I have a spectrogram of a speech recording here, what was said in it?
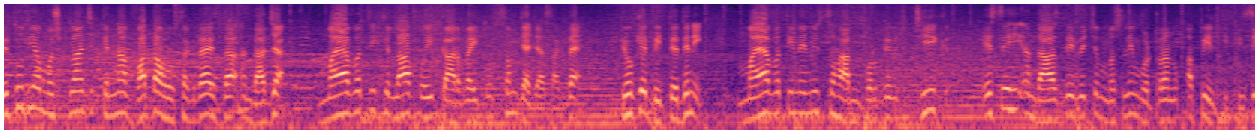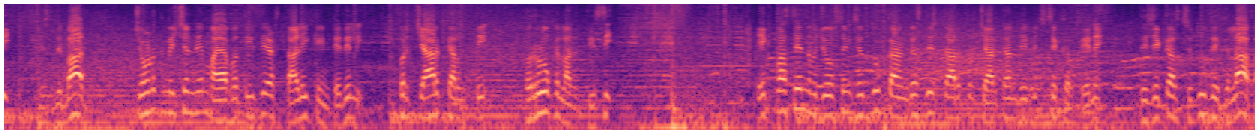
ਸਿੱਧੂ ਦੀਆਂ ਮੁਸ਼ਕਲਾਂ 'ਚ ਕਿੰਨਾ ਵਾਧਾ ਹੋ ਸਕਦਾ ਹੈ, ਇਸ ਦਾ ਅੰਦਾਜ਼ਾ ਮਾਇਆਵਤੀ ਖਿਲਾਫ ਹੋਈ ਕਾਰਵਾਈ ਤੋਂ ਸਮਝਿਆ ਜਾ ਸਕਦਾ ਹੈ, ਕਿਉਂਕਿ ਬੀਤੇ ਦਿਨੀ ਮਾਇਆਵਤੀ ਨੇ ਵੀ ਸਹਾਰਨਪੁਰ ਦੇ ਵਿੱਚ ਠੀਕ ਇਸੇ ਹੀ ਅੰਦਾਜ਼ ਦੇ ਵਿੱਚ ਮੁਸਲਿਮ ਵੋਟਰਾਂ ਨੂੰ ਅਪੀਲ ਕੀਤੀ ਸੀ। ਜਿਸ ਦੇ ਬਾਅਦ ਚੋਣ ਕਮਿਸ਼ਨ ਨੇ ਮਾਇਆਵਤੀ ਤੇ 48 ਘੰਟੇ ਦੇ ਲਈ ਪ੍ਰਚਾਰ ਕਰਨ ਤੇ ਰੋਕ ਲਾ ਦਿੱਤੀ ਸੀ। ਇੱਕ ਪਾਸੇ ਨਵਜੋਤ ਸਿੰਘ ਸਿੱਧੂ ਕਾਂਗਰਸ ਦੇ ਸਟਾਰ ਪ੍ਰਚਾਰਕਾਂ ਦੇ ਵਿੱਚ ਸਿਖਰ ਤੇ ਨੇ ਤੇ ਜੇਕਰ ਸਿੱਧੂ ਦੇ ਖਿਲਾਫ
